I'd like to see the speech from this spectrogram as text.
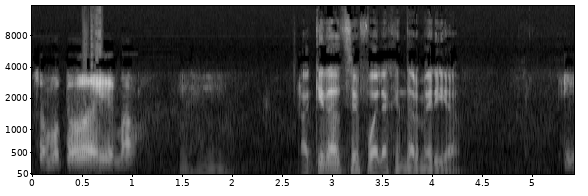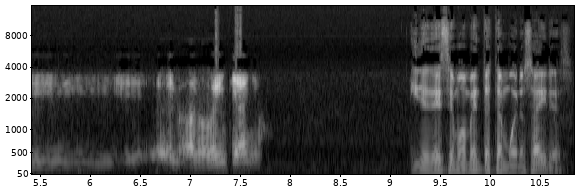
Somos todos ahí de Mao. ¿A qué edad se fue a la gendarmería? Y a los 20 años. ¿Y desde ese momento está en Buenos Aires?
